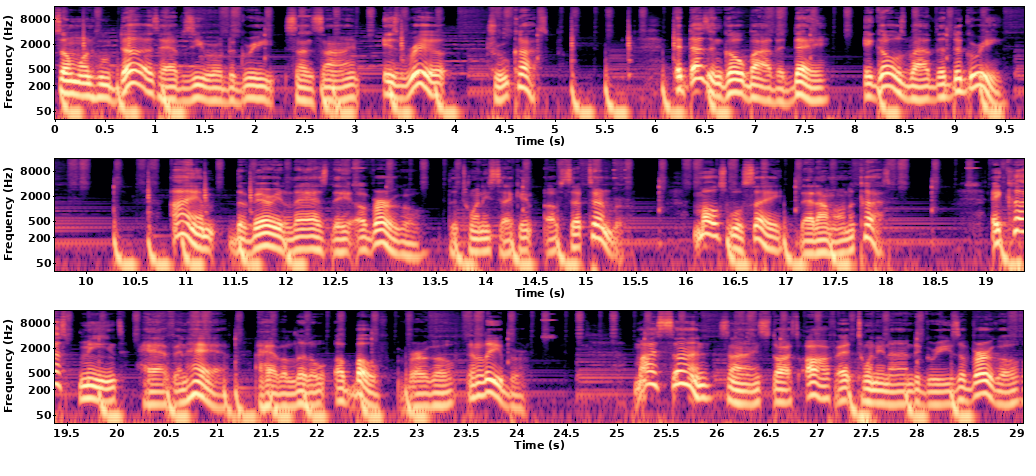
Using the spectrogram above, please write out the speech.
Someone who does have zero degree sun sign is real true cusp. It doesn't go by the day, it goes by the degree. I am the very last day of Virgo, the 22nd of September. Most will say that I'm on the cusp. A cusp means half and half. I have a little of both, Virgo and Libra. My sun sign starts off at 29 degrees of Virgo,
